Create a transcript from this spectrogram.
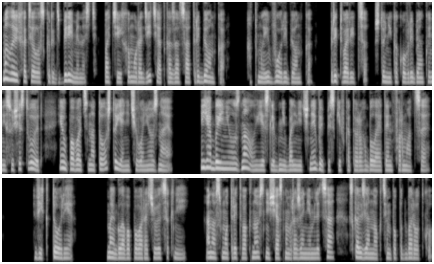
Мэлори хотела скрыть беременность, по-тихому родить и отказаться от ребенка. От моего ребенка. Притвориться, что никакого ребенка не существует, и уповать на то, что я ничего не узнаю. Я бы и не узнал, если б не больничные выписки, в которых была эта информация. Виктория. Моя голова поворачивается к ней. Она смотрит в окно с несчастным выражением лица, скользя ногтем по подбородку.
